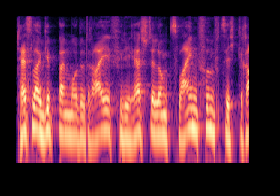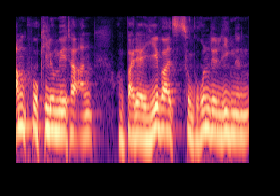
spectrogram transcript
Tesla gibt beim Model 3 für die Herstellung 52 Gramm pro Kilometer an und bei der jeweils zugrunde liegenden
